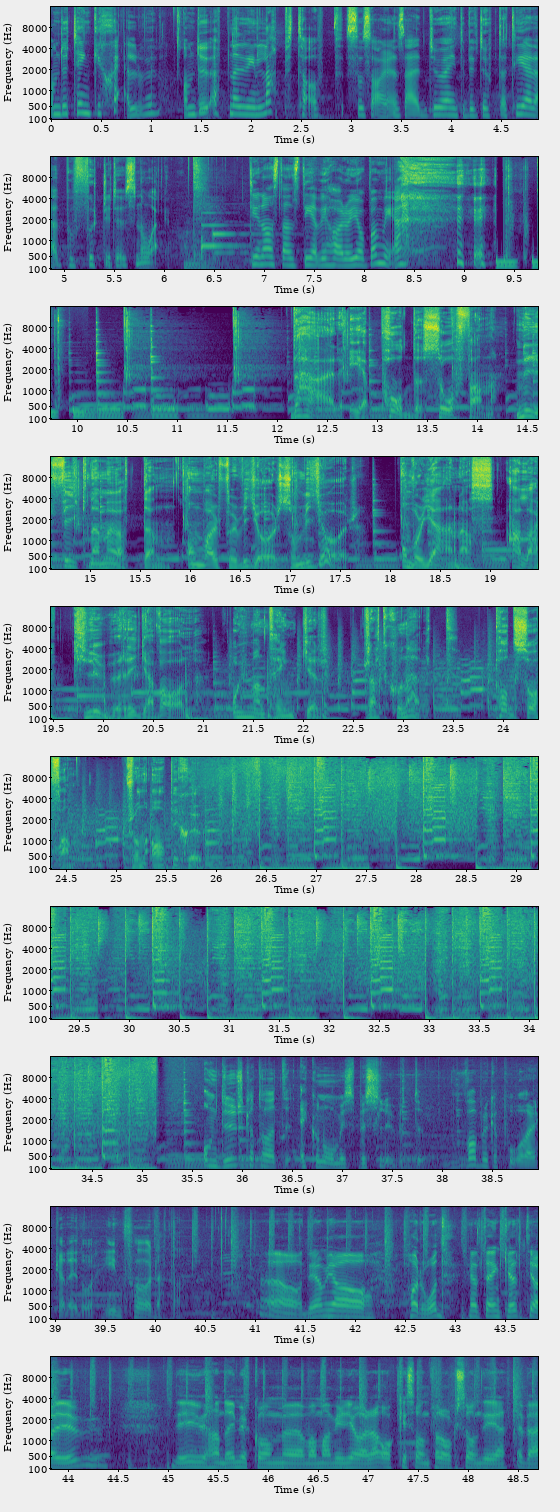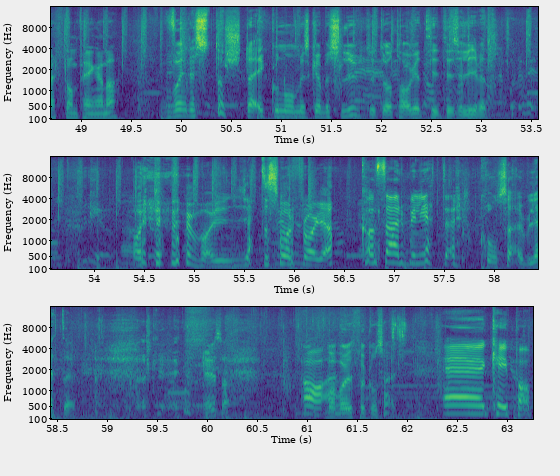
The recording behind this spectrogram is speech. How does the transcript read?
Om du tänker själv, om du öppnade din laptop så sa den så här, du har inte blivit uppdaterad på 40 000 år. Det är någonstans det vi har att jobba med. Det här är poddsoffan. Nyfikna möten om varför vi gör som vi gör. Om vår hjärnas alla kluriga val och hur man tänker rationellt. Poddsoffan från AP7. Om du ska ta ett ekonomiskt beslut, vad brukar påverka dig då inför detta? Ja, det är om jag har råd helt enkelt. Ja, det- det handlar ju mycket om eh, vad man vill göra och i sånt fall också om det är värt de pengarna. Vad är det största ekonomiska beslutet du har tagit hittills i livet? Oj, det var ju en jättesvår fråga. Konsertbiljetter. Konsertbiljetter? Är det så? Ja, Vad var det för konsert? eh, K-pop.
